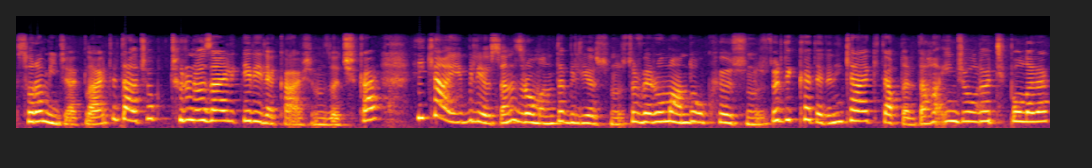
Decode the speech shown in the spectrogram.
soramayacaklardır. Daha çok türün özellikleriyle karşınıza çıkar. Hikayeyi biliyorsanız romanı da biliyorsunuzdur ve romanda okuyorsunuzdur. Dikkat edin hikaye kitapları daha ince oluyor tip olarak.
